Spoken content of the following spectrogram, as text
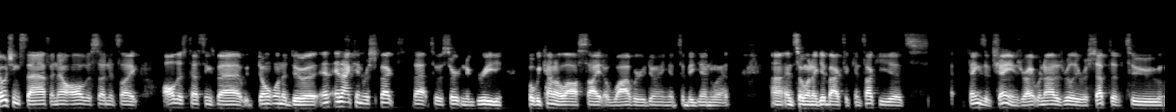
coaching staff, and now all of a sudden it's like all this testing's bad, we don't want to do it, and and I can respect that to a certain degree but we kind of lost sight of why we were doing it to begin with. Uh, and so when I get back to Kentucky, it's things have changed, right? We're not as really receptive to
